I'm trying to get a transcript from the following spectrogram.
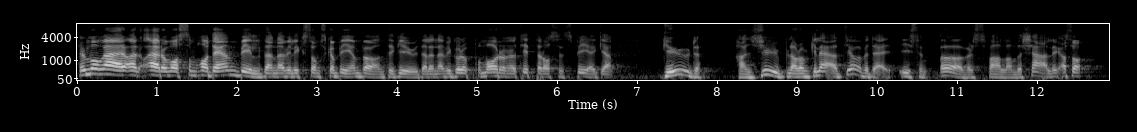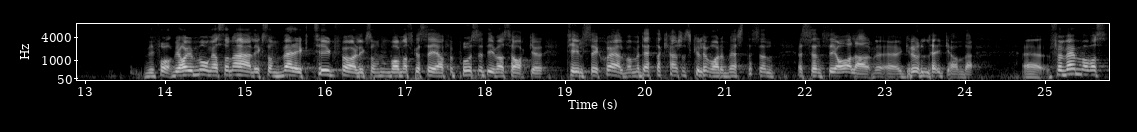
Hur många är, är, är av oss som har den bilden när vi liksom ska be en bön till Gud eller när vi går upp på morgonen och tittar oss i spegeln? Gud, han jublar av glädje över dig i sin översvallande kärlek. Alltså, vi, får, vi har ju många sådana här liksom verktyg för liksom vad man ska säga för positiva saker till sig själv. Men detta kanske skulle vara det mest essentiala, eh, grundläggande. Eh, för vem av oss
